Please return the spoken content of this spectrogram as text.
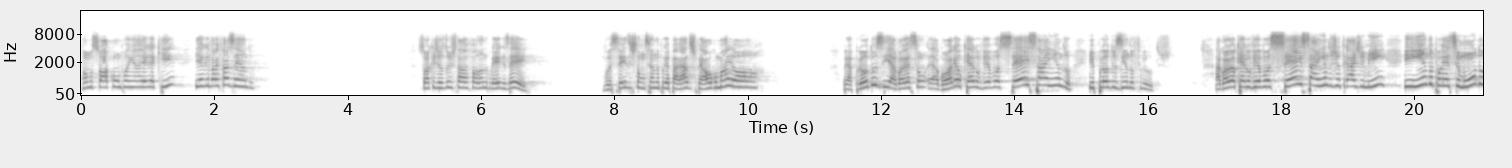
Vamos só acompanhar ele aqui e ele vai fazendo. Só que Jesus estava falando para eles: ei, vocês estão sendo preparados para algo maior, para produzir. Agora, são, agora eu quero ver vocês saindo e produzindo frutos. Agora eu quero ver vocês saindo de trás de mim e indo por esse mundo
